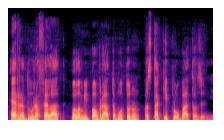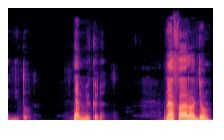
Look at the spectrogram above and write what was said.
Herradúra felállt, valamit babrált a motoron, aztán kipróbálta az önindítót. Nem működött. Ne fáradjon,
